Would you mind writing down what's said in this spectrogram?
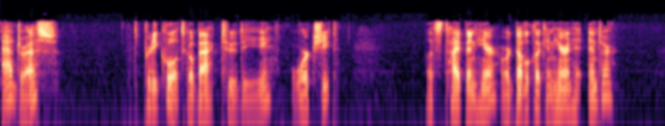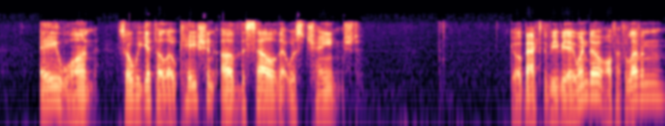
address, pretty cool. Let's go back to the worksheet. Let's type in here or double click in here and hit enter. A1. So we get the location of the cell that was changed. Go back to the VBA window, Alt F11.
